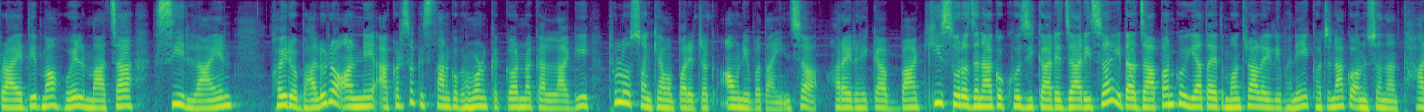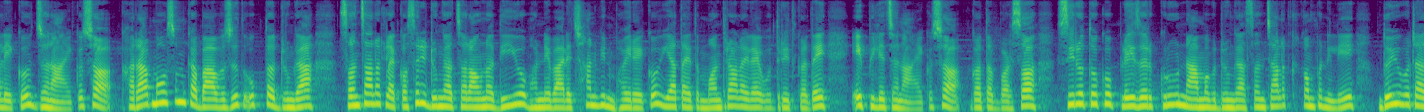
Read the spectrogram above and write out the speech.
प्रायद्वीपमा होयल माछा सी लायन खैरो भालु र अन्य आकर्षक स्थानको भ्रमण गर्नका लागि ठूलो संख्यामा पर्यटक आउने बताइन्छ। हराइरहेका बाँकी सोह्रजनाको खोजी कार्य जारी छ। यता जापानको यातायात मन्त्रालयले भने घटनाको अनुसन्धान थालेको जनाएको छ। खराब मौसमका बावजुद उक्त डुङ्गा सञ्चालकलाई कसरी डुङ्गा चलाउन दिइयो भन्ने बारे छानबिन भइरहेको यातायात मन्त्रालयलाई उद्धित गर्दै एपीले जनाएको छ। गत वर्ष सिरोतोको प्लेजर क्रू नामक डुङ्गा सञ्चालक कम्पनीले दुईवटा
